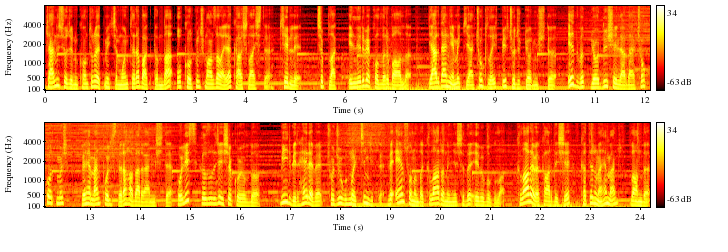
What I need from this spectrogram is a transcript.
kendi çocuğunu kontrol etmek için monitöre baktığında o korkunç manzarayla karşılaştı. Kirli, çıplak, elleri ve kolları bağlı. Yerden yemek yiyen çok zayıf bir çocuk görmüştü. Edward gördüğü şeylerden çok korkmuş ve hemen polislere haber vermişti. Polis hızlıca işe koyuldu. Bir bir her eve çocuğu bulmak için gitti ve en sonunda Clara'nın yaşadığı evi buldular. Clara ve kardeşi Katerina hemen tutuklandı.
